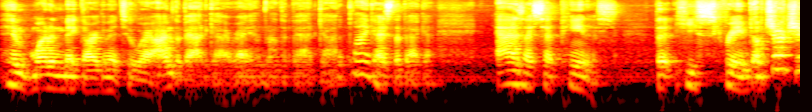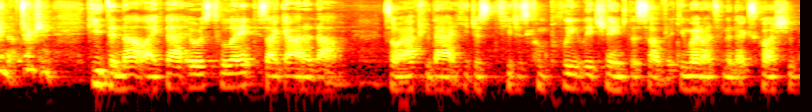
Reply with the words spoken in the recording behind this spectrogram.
him wanting to make the argument to where I'm the bad guy, right? I'm not the bad guy. The blind guy's the bad guy. As I said penis, that he screamed, objection, objection. He did not like that. It was too late because I got it out. So after that, he just he just completely changed the subject. He went on to the next question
